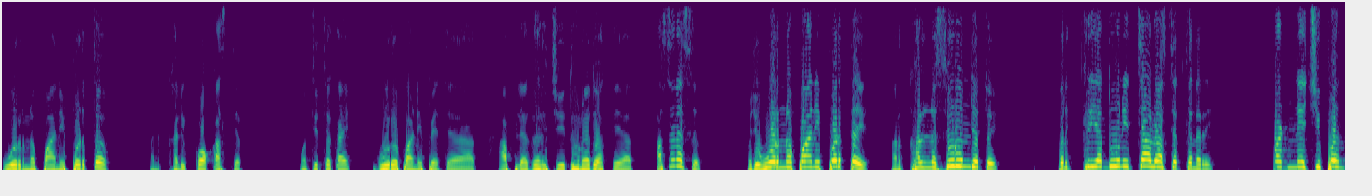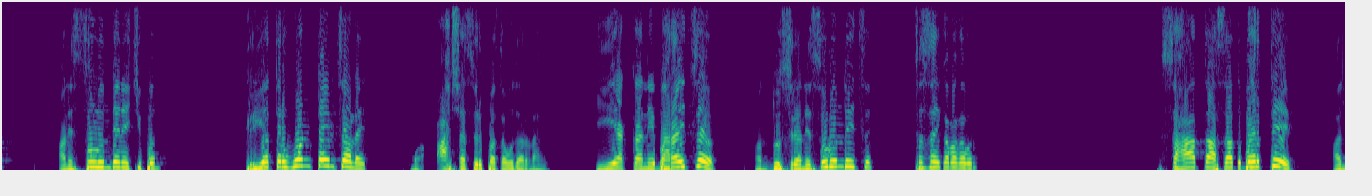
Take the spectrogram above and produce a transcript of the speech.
वरनं पाणी पडतं आणि खाली कॉक असतात. मग तिथं काय? गुरं पाणी पेतात आपल्या घरची धुणं धुतात. असं नसं. म्हणजे वरनं पाणी पडतंय आणि खालनं सोडून देतोय. पण क्रिया दोन्ही चालू असतात का ना रे? पडण्याची पण आणि सोडून देण्याची पण क्रिया तर वन टाइम चालू आहे. मग अशा स्वरूपाचं उदाहरण आहे. की एकाने भरायचं आणि दुसऱ्याने सोडून द्यायचं. तसं आहे का बघा बरं? सहा तासात भरते आणि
